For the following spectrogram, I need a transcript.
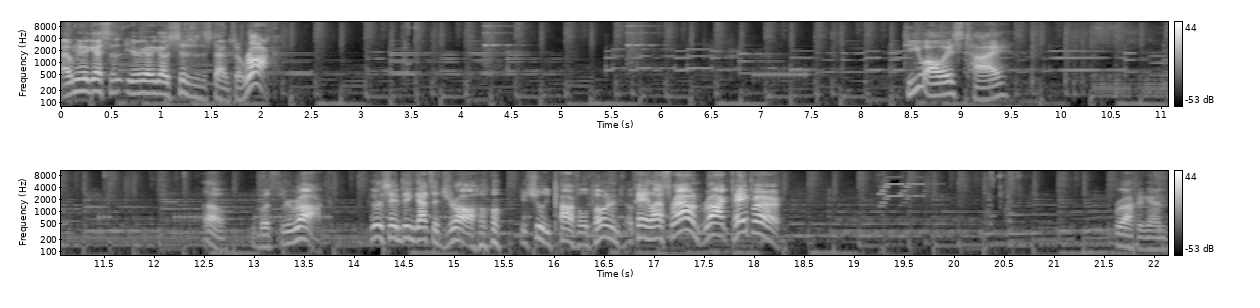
I'm gonna guess you're gonna go scissors this time. So rock. Do you always tie? Oh, you both threw rock. Do the same thing. That's a draw. You're truly powerful opponent. Okay, last round. Rock, paper. Rock again.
